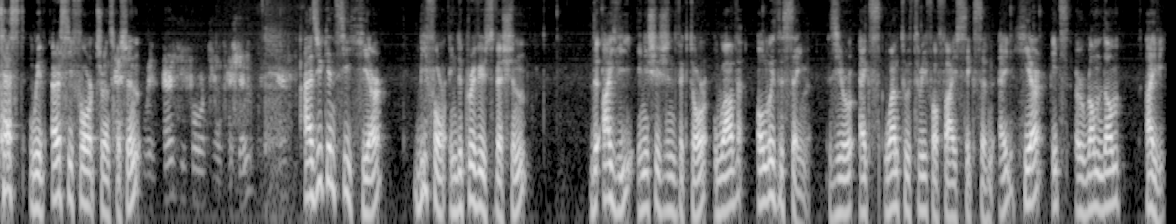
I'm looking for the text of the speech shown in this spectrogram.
Test with RC4 transmission. With RC4 transmission. As you can see here, before in the previous version, the IV initiation vector was always the same. 0x12345678. Here it's a random IV.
